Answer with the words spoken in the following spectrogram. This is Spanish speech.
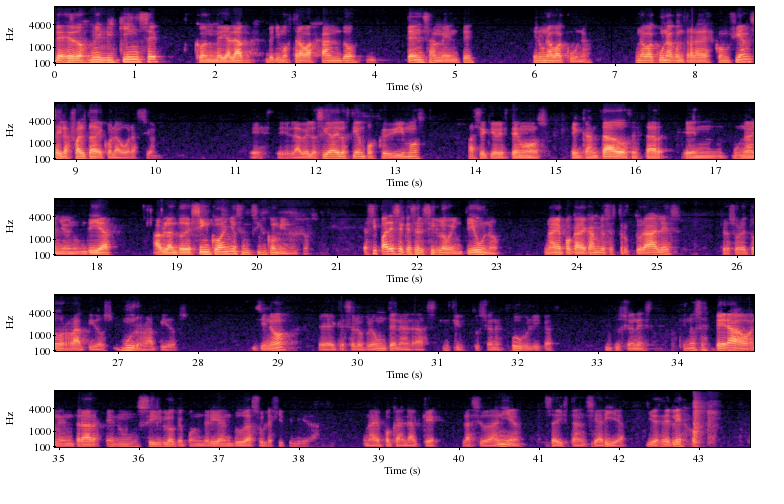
Desde 2015, con Media Lab venimos trabajando intensamente en una vacuna, una vacuna contra la desconfianza y la falta de colaboración. Este, la velocidad de los tiempos que vivimos hace que estemos encantados de estar en un año, en un día, hablando de cinco años en cinco minutos. Y así parece que es el siglo XXI, una época de cambios estructurales, pero sobre todo rápidos, muy rápidos. Y si no, eh, que se lo pregunten a las instituciones públicas, instituciones que no se esperaban entrar en un siglo que pondría en duda su legitimidad. Una época en la que la ciudadanía se distanciaría y desde lejos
